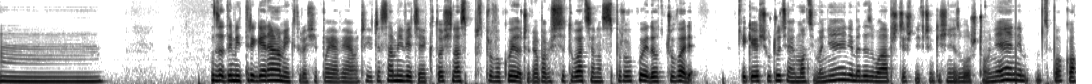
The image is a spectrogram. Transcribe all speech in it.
mm, za tymi triggerami, które się pojawiają. Czyli czasami, wiecie, ktoś nas sprowokuje do czegoś, albo jakaś sytuacja nas sprowokuje do odczuwania jakiegoś uczucia, emocji. Bo nie, nie będę zła, przecież dziewczynki się nie złoszczą. Nie, nie, spoko.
